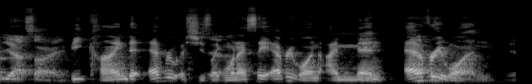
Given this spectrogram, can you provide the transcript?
be, yeah, sorry. "Be kind to everyone." She's like, "When I say everyone, I meant everyone." Yeah.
